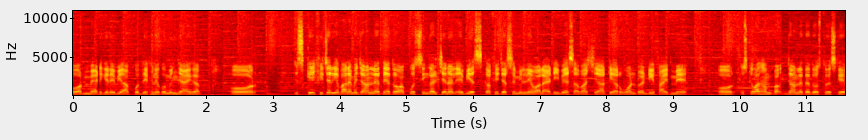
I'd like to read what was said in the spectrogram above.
और मैट ग्रे भी आपको देखने को मिल जाएगा। और इसके फीचर के बारे में जान लेते हैं तो आपको सिंगल चैनल एबीएस का फीचर से मिलने वाला है T V S Apache R T R one twenty five में। और उसके बाद हम जान लेते हैं दोस्तों इसके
